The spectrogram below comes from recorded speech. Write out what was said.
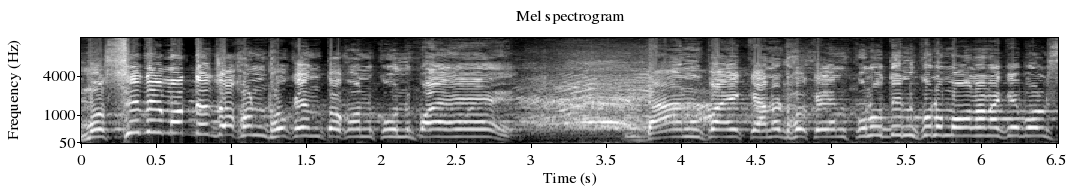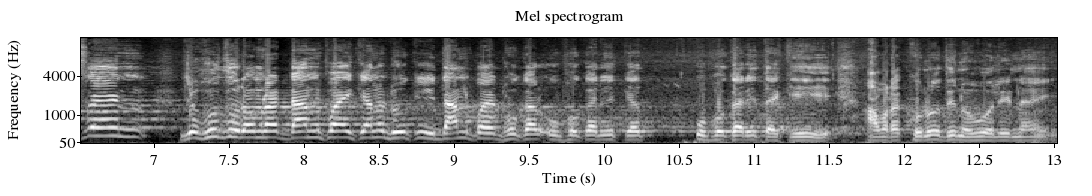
মসজিদের মধ্যে যখন ঢোকেন, তখন কোন পায়ে? ডান পায়ে কেন ঢোকেন? কোনোদিন কোনো মৌলানাকে বলছেন যে, হুজুর, আমরা ডান পায়ে কেন ঢুকি? ডান পায়ে ঢোকার উপকারী উপকারিতা কি? আমরা কোনোদিনও বলি নাই।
